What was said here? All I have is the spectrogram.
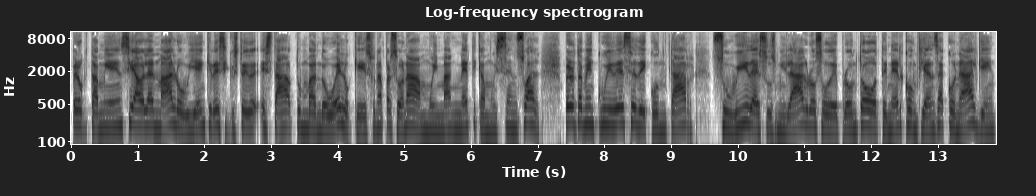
Pero también si hablan mal o bien, quiere decir que usted está tumbando vuelo, que es una persona muy magnética, muy sensual. Pero también cuídese de contar su vida, y sus milagros o de pronto tener confianza con alguien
